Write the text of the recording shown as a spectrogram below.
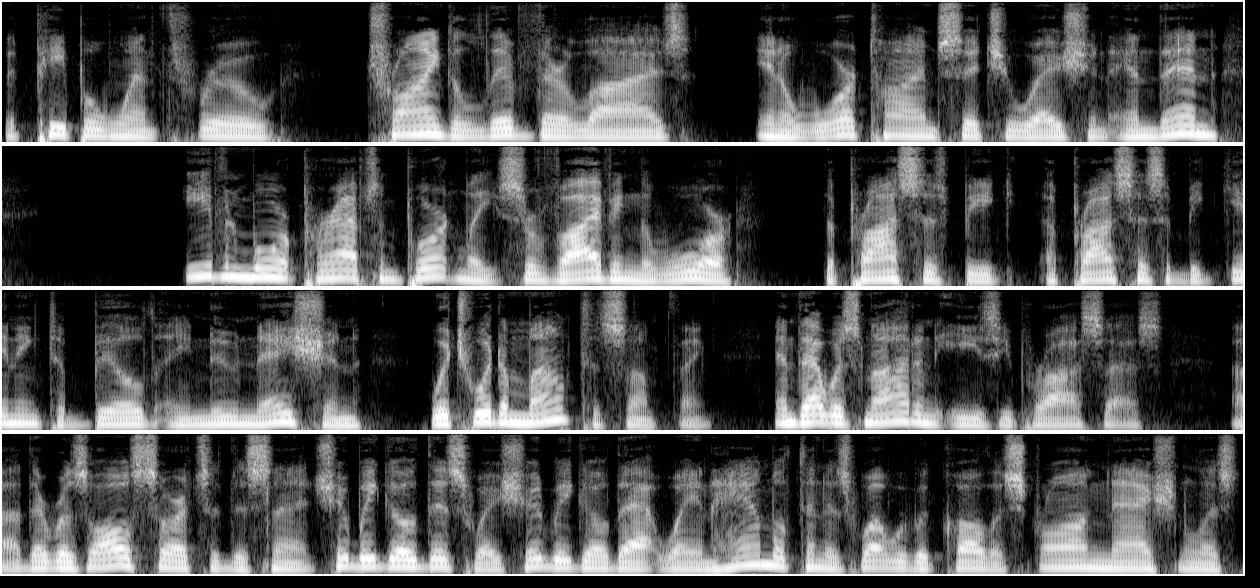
that people went through trying to live their lives in a wartime situation, and then, even more, perhaps importantly, surviving the war. The process be a process of beginning to build a new nation, which would amount to something, and that was not an easy process. Uh, there was all sorts of dissent. Should we go this way? Should we go that way? And Hamilton is what we would call a strong nationalist.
